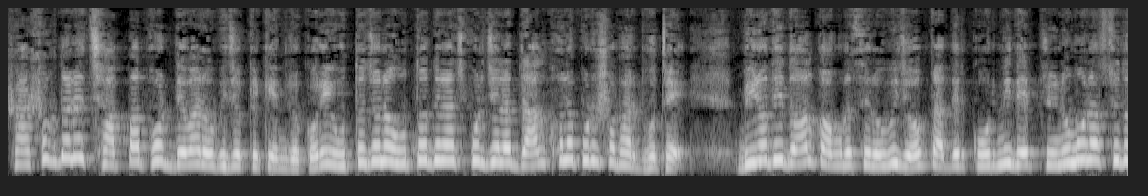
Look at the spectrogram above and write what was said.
শাসক দলের ছাপ্পা ভোট দেওয়ার অভিযোগকে কেন্দ্র করে উত্তেজনা উত্তর দিনাজপুর জেলার ডালখোলা পুরসভার ভোটে বিরোধী দল কংগ্রেসের অভিযোগ তাদের কর্মীদের তৃণমূল আশ্রিত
